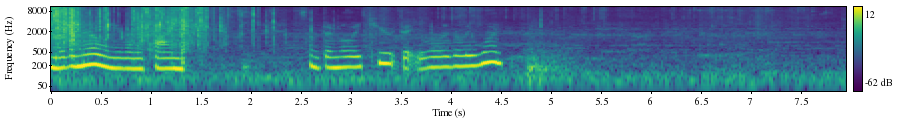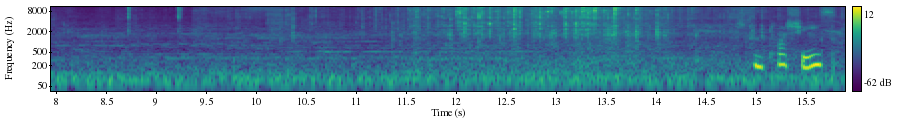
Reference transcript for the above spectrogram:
You never know when you're going to find something really cute that you really, really want. Some plushies.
